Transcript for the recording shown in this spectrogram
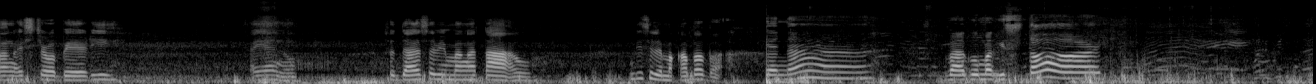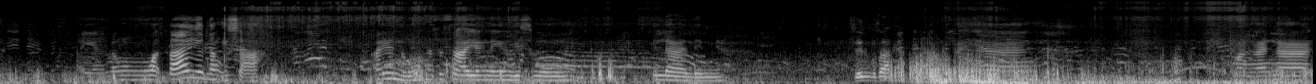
mga strawberry. Ayan o. So dahil sa may mga tao, hindi sila makababa. Ayan na. Bago mag-start. Ayan, nangunguha tayo ng isa. Ayan o, nasasayang na yung mismong ilalim niya. Send mo sa akin. Ayan. Mga nag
